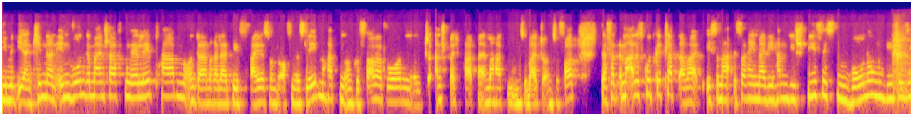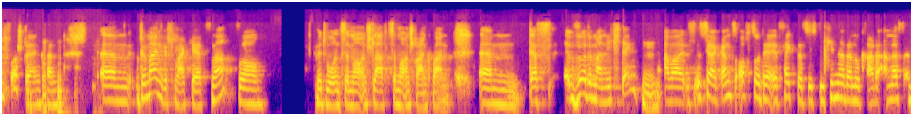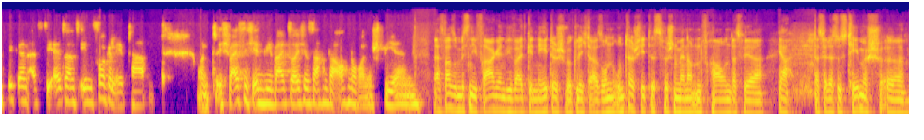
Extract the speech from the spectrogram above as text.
die mit ihren Kindern in Wohngemeinschaften gelebt haben und dann relativ freies und offenes Leben hatten und gefördert wurden und Ansprechpartner immer hatten und so weiter und so fort. Das hat immer alles gut geklappt, aber ich sage sag Ihnen mal, die haben die spießigsten Wohnungen, die sie sich vorstellen können. ähm, für meinen Geschmack jetzt, ne? So mit Wohnzimmer und Schlafzimmer und Schrankwand. Ähm, das würde man nicht denken. Aber es ist ja ganz oft so der Effekt, dass sich die Kinder dann nur gerade anders entwickeln, als die Eltern es ihnen vorgelebt haben. Und ich weiß nicht, inwieweit solche Sachen da auch eine Rolle spielen. Das war so ein bisschen die Frage, inwieweit genetisch wirklich da so ein Unterschied ist zwischen Männern und Frauen, dass wir, ja, dass wir das systemisch äh,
